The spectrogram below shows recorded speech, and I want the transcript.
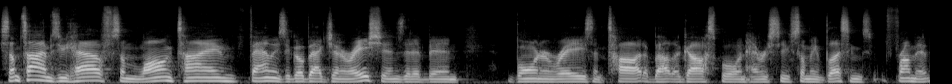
sometimes you have some long-time families that go back generations that have been born and raised and taught about the gospel and have received so many blessings from it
